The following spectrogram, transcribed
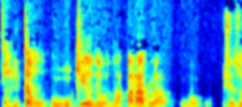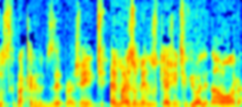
Sim. Então, o, o que no, na parábola o, Jesus está querendo dizer para a gente é mais ou menos o que a gente viu ali na hora.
